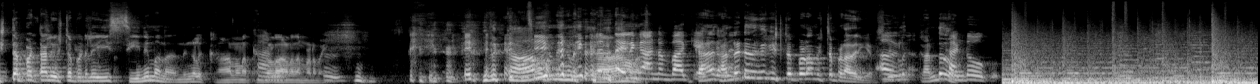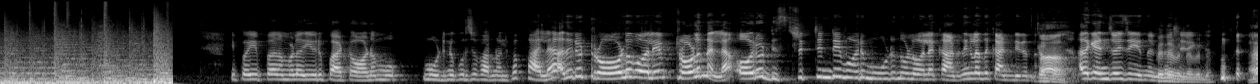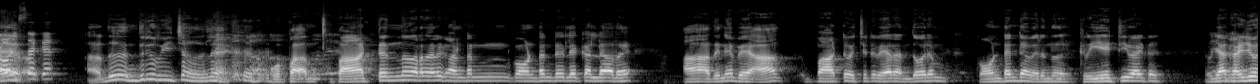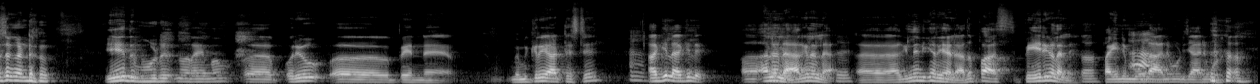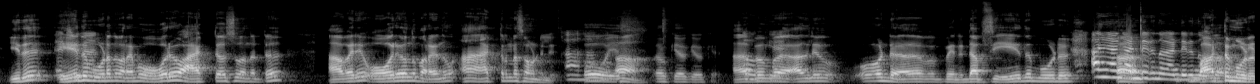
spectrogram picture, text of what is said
ഇഷ്ടപ്പെട്ടാലും ഇഷ്ടപ്പെട്ടില്ല ഈ സിനിമ നിങ്ങൾ കാണണം എന്നുള്ളതാണ് നമ്മുടെ ഇത് കാണണം നിങ്ങൾ കണ്ടിട്ട് നിങ്ങൾക്ക് ഇഷ്ടപ്പെടാം ഇഷ്ടപ്പെടാതിരിക്കാം. നിങ്ങൾ കണ്ടു ഇപ്പൊ ഇപ്പൊ നമ്മൾ ഈ ഒരു പാട്ട് ഓണം മൂഡിനെ കുറിച്ച് പറഞ്ഞല്ലോ. ഇപ്പൊ പല അതൊരു ട്രോൾ പോലെയും ട്രോൾ എന്നല്ല ഓരോ ഡിസ്ട്രിക്റ്റിന്റെയും ഒരു മൂഡ് എന്നുള്ള പോലെ കാണും. നിങ്ങളത് കണ്ടിരുന്നു? അതൊക്കെ എൻജോയ് ചെയ്യുന്നുണ്ട്? ട്രോൾസ് ഒക്കെ അത് എന്തൊരു റീച്ച് അത് അല്ലേ? പാട്ടെന്ന് പറഞ്ഞ ഒരു കണ്ടന്റ് കോണ്ടന്റിലേക്കല്ലാതെ ആ അതിനെ വേ- ആ പാട്ട് വെച്ചിട്ട് വേറെ എന്തോരം കോണ്ടന്റാ വരുന്നത്? ക്രിയേറ്റീവായിട്ട് ഞാൻ കഴിഞ്ഞ ദിവസം കണ്ടു. ഏത് മൂഡ് എന്ന് പറയുമ്പം ഒരു പിന്നെ മിമിക്രി ആർട്ടിസ്റ്റ് അഖിൽ അഖിൽ അല്ലല്ല അഖിലല്ല. അഖിൽ എനിക്കറിയാലോ. അത് പേരുകളല്ലേ? പൈനും മൂട് ആലുമൂട് ചാരുമൂട്. ഇത് ഏത് മൂടെന്ന് പറയുമ്പോൾ ഓരോ ആക്ടേഴ്സ് വന്നിട്ട് അവർ ഓരോന്ന് പറയുന്നു ആ ആക്ടറിന്റെ സൗണ്ടിൽ ഓ ആ. Okay okay okay. അപ്പം അതിൽ ഉണ്ട്. പിന്നെ ഡബ്സി ഏത് മൂഡ്? ഞാൻ കണ്ടിരുന്നു കണ്ടിരുന്നു. പാട്ട് മൂഡ്.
